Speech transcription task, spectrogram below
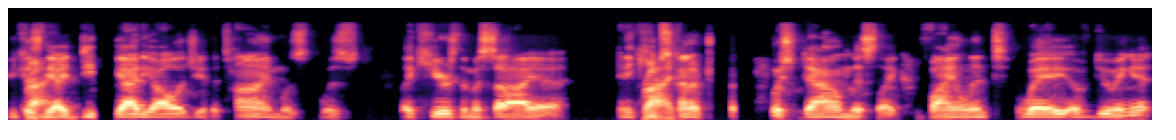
because the idea the ideology of the time was was like here's the Messiah, and he keeps Right. kind of pushed down this like violent way of doing it,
